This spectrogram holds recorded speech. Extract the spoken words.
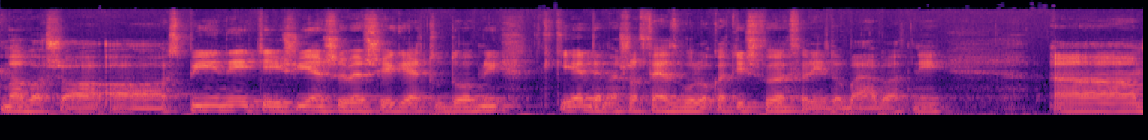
magas a, a spin és ilyen sebességgel tud dobni, érdemes a fastballokat is fölfelé dobálgatni. Uh,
